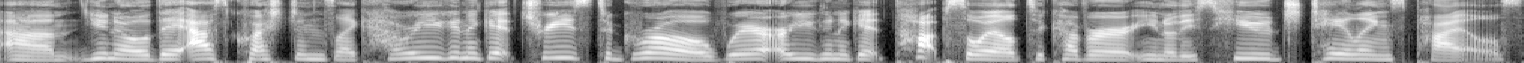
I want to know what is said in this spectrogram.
Um, you know they ask questions like how are you going to get trees to grow? Where are you going to get topsoil to cover you know these huge tailings piles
